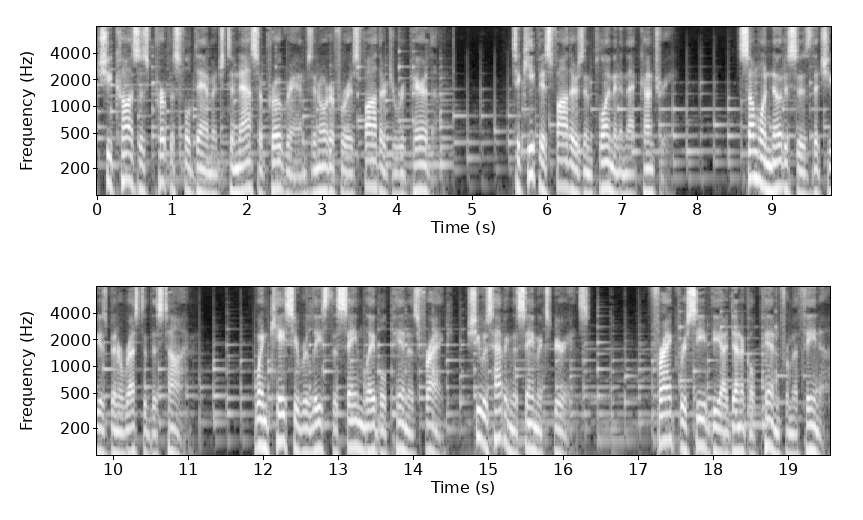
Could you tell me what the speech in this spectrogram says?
She causes purposeful damage to NASA programs in order for his father to repair them. To keep his father's employment in that country. Someone notices that she has been arrested this time. When Casey released the same label pin as Frank, she was having the same experience. Frank received the identical pin from Athena.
